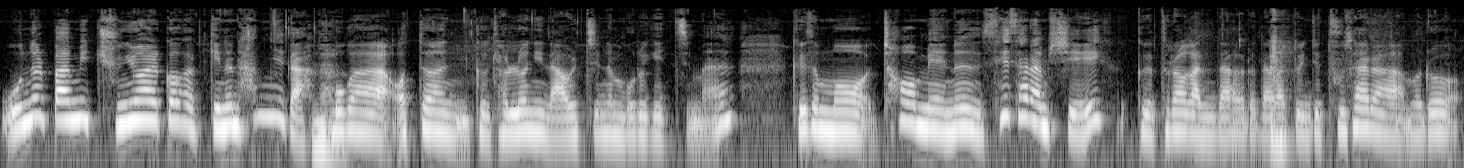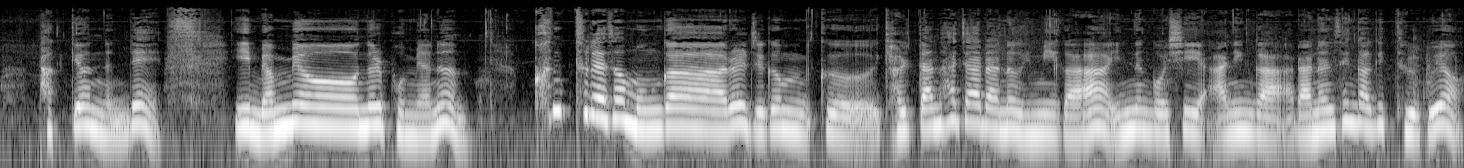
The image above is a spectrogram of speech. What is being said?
오늘 밤이 중요할 것 같기는 합니다. 네. 뭐가 어떤 그 결론이 나올지는 모르겠지만 그래서 뭐 처음에는 세 사람씩 그 들어간다 그러다가 또 이제 두 사람으로 바뀌었는데 이 면면을 보면은 큰 틀에서 뭔가를 지금 그 결단하자라는 의미가 있는 것이 아닌가라는 생각이 들고요.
